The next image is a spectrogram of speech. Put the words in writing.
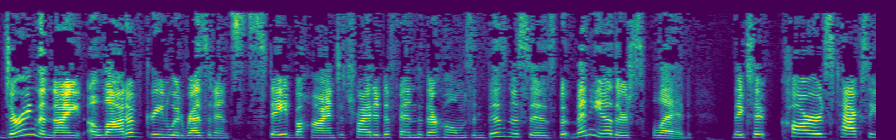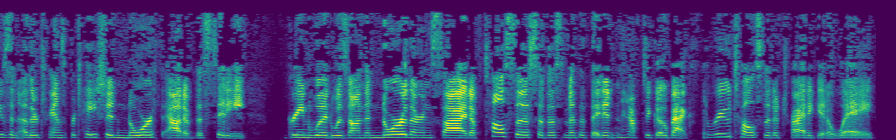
During the night, a lot of Greenwood residents stayed behind to try to defend their homes and businesses, but many others fled. They took cars, taxis, and other transportation north out of the city. Greenwood was on the northern side of Tulsa, so this meant that they didn't have to go back through Tulsa to try to get away.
